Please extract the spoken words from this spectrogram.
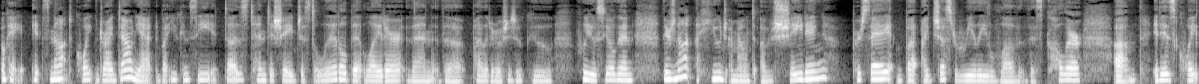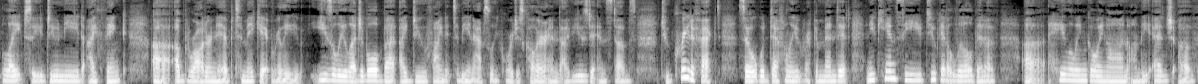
Okay, it's not quite dried down yet, but you can see it does tend to shade just a little bit lighter than the Pilot Iroshizuku Fuyu. There's not a huge amount of shading per se, but I just really love this color. Um, it is quite light, so you do need, I think, uh, a broader nib to make it really easily legible, but I do find it to be an absolutely gorgeous color, and I've used it in stubs to great effect, so would definitely recommend it. And you can see you do get a little bit of uh, haloing going on on the edge of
